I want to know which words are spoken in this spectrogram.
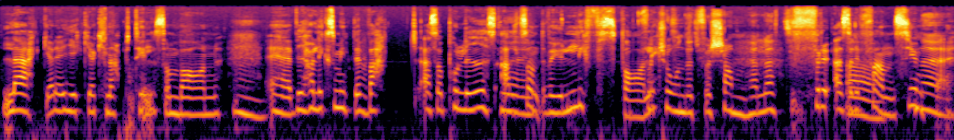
Läkare gick jag knappt till som barn. Mm. Eh, vi har liksom inte varit, alltså polis, allt Nej. sånt, det var ju livsfarligt. Förtroendet för samhället? För, alltså det fanns ju Nej. inte.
